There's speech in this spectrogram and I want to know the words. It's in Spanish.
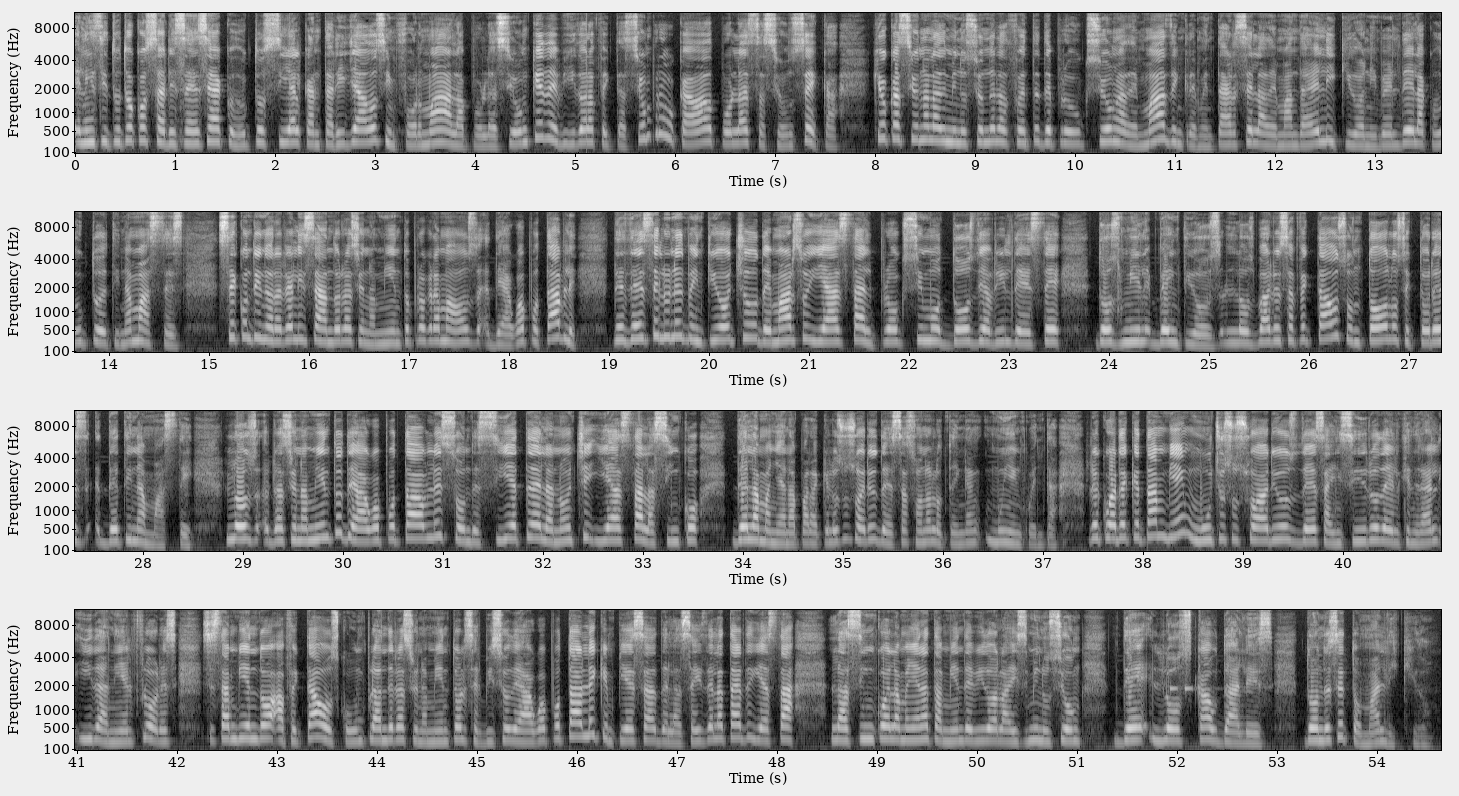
El Instituto Costarricense de Acueductos y Alcantarillados informa a la población que debido a la afectación provocada por la estación seca, que ocasiona la disminución de las fuentes de producción, además de incrementarse la demanda de líquido a nivel del acueducto de Tinamastes, se continuará realizando racionamiento programados de agua potable desde este lunes 28 de marzo y hasta el próximo 2 de abril de este 2022. Los barrios afectados son todos los sectores de Tinamaste. Los racionamientos de agua potable son de 7 de la noche y hasta las 5 de la mañana para que los usuarios de esta zona lo tengan muy en cuenta. Recuerde que también muchos usuarios de San Isidro del General y Daniel Flores se están viendo afectados con un plan de racionamiento del servicio de agua potable que empieza de las 6 de la tarde y hasta las 5 de la mañana también debido a la disminución de los caudales donde se toma líquido.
